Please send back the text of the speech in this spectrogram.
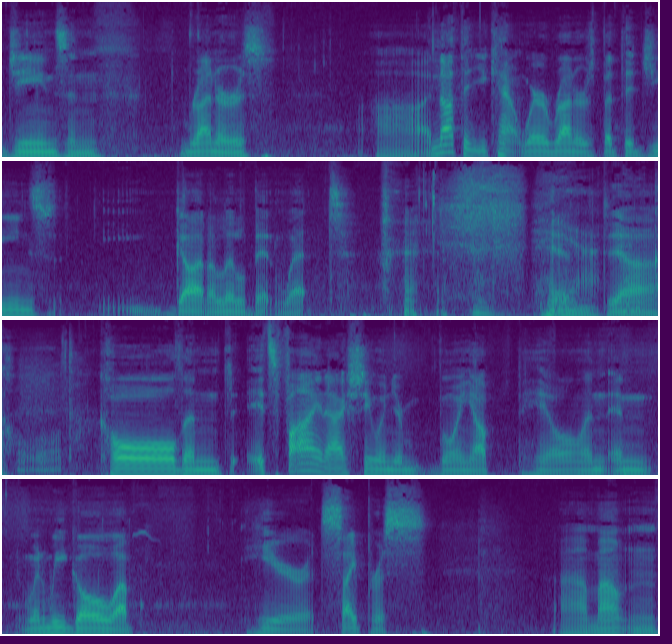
jeans and runners. Uh, not that you can't wear runners, but the jeans got a little bit wet. and yeah, uh, and cold. cold and it's fine actually when you're going uphill and and when we go up here at Cypress uh, Mountain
